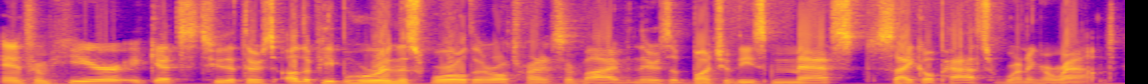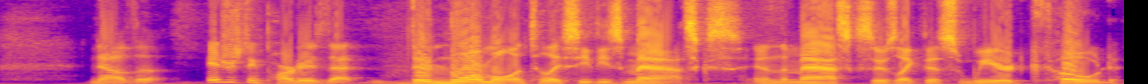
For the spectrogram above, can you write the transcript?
And from here, it gets to that there's other people who are in this world. They're all trying to survive, and there's a bunch of these masked psychopaths running around. Now, the interesting part is that they're normal until they see these masks. And in the masks, there's like this weird code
